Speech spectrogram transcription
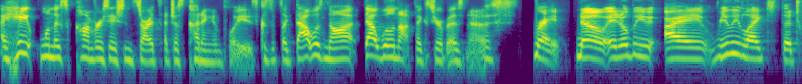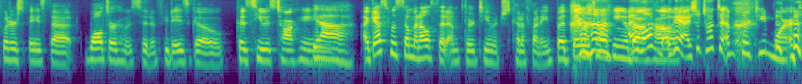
I hate when this conversation starts at just cutting employees because it's like that was not, that will not fix your business. Right. No, it'll be. I really liked the Twitter space that Walter hosted a few days ago because he was talking. Yeah. I guess with someone else at M13, which is kind of funny. But they were talking I about love, how okay, I should talk to M13 more.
